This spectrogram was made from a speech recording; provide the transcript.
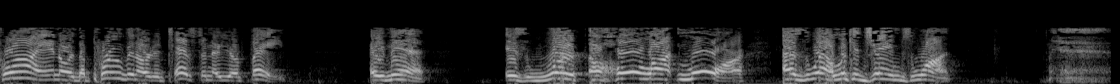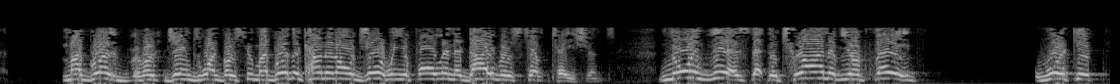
trying or the proving or the testing of your faith, amen, is worth a whole lot more as well. Look at James 1. My brother, James 1 verse 2, my brother count it all joy when you fall into divers temptations knowing this, that the trying of your faith worketh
